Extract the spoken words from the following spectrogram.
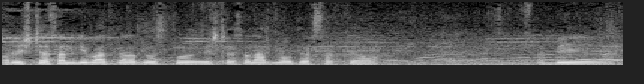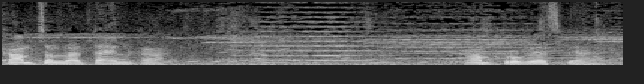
और स्टेशन की बात करें दोस्तों, स्टेशन आप लोग देख सकते हो। अभी काम चल रहा है टाइल का। काम प्रोग्रेस पे है।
